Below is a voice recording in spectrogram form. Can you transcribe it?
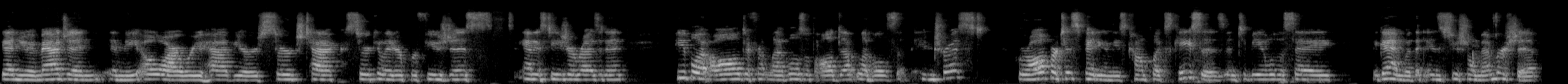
Again, you imagine in the OR where you have your surge tech, circulator perfusionist, anesthesia resident, people at all different levels with all levels of interest who are all participating in these complex cases. And to be able to say, again, with an institutional membership,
